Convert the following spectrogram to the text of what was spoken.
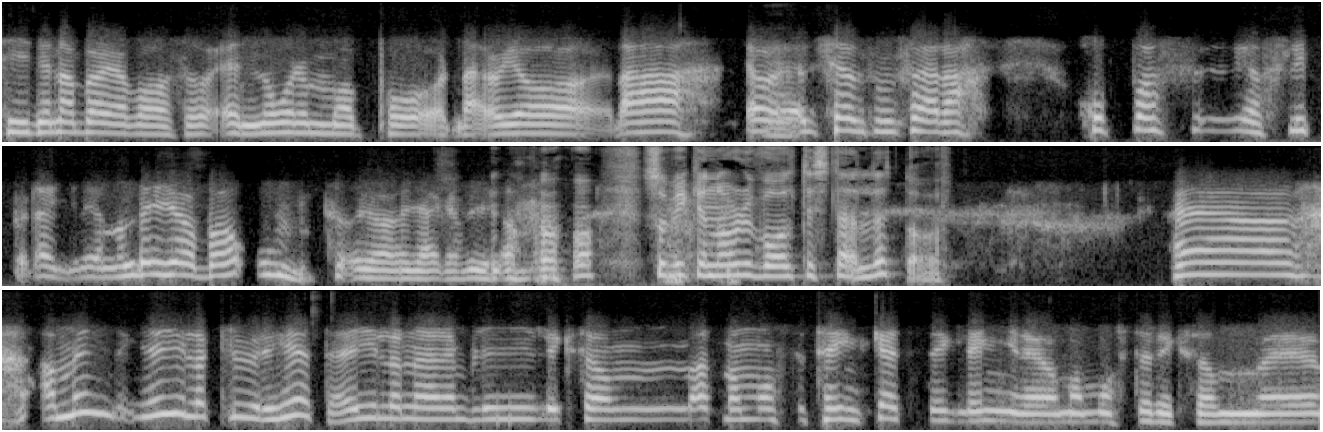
tiderna börjar vara så enorma på den här och jag, ah, jag Mm. känns som så här, hoppas jag slipper den grenen. Det gör bara ont att göra jägarvilan. Så vilken har du valt istället då? Eh, ja, men jag gillar klurigheter. Jag gillar när det blir liksom att man måste tänka ett steg längre och man måste liksom eh,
